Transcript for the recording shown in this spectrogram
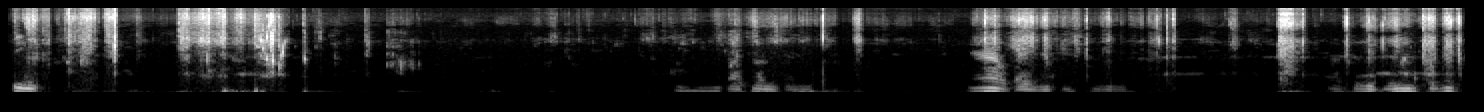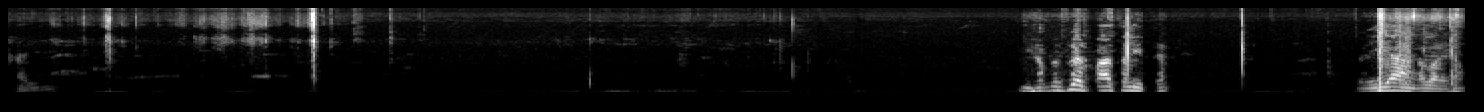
ปิ้งปลาช่อนไปแก้วไปนะปลาช่อนปลาสลิดมันก็ไม่ไข่นะนี่ ครับเพื่อนๆปลาสลิดครับวันนี้ย่างอร่อยครับ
